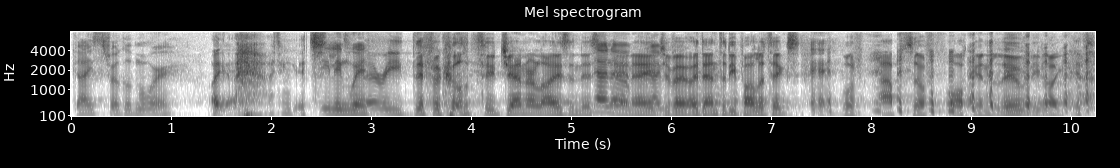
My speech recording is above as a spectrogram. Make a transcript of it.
guys struggle more. I, I think it's Dealing with. very difficult to generalize in this no, day no, and age about identity politics, but absolutely, like it's,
